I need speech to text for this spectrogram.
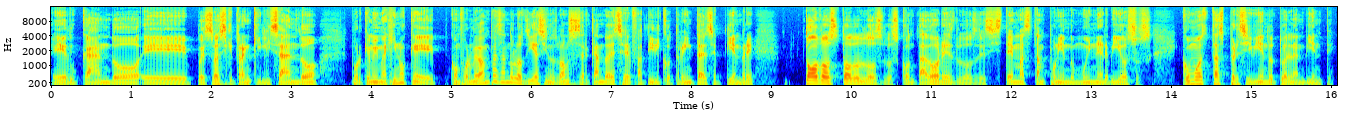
educando, eh, pues así que tranquilizando porque me imagino que conforme van pasando los días y nos vamos acercando a ese fatídico 30 de septiembre, todos, todos los, los contadores, los de sistemas están poniendo muy nerviosos. ¿Cómo estás percibiendo tú el ambiente?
